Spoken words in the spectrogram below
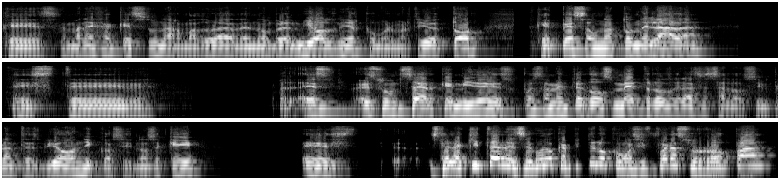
que se maneja que es una armadura de nombre Mjolnir, como el martillo de Thor, que pesa una tonelada, este... Es, es un ser que mide supuestamente dos metros gracias a los implantes biónicos y no sé qué. Se la quita en el segundo capítulo como si fuera su ropa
